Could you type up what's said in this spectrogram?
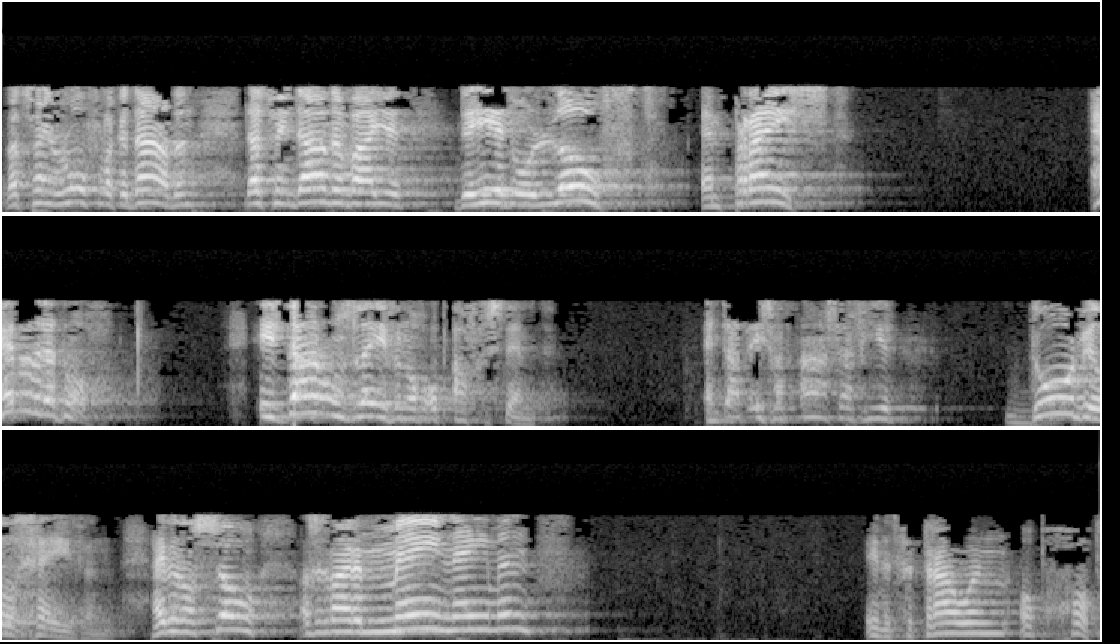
Wat zijn loffelijke daden? Dat zijn daden waar je de Heer door looft en prijst. Hebben we dat nog? Is daar ons leven nog op afgestemd? En dat is wat Asaf hier door wil geven. Hij wil ons zo, als het ware, meenemen in het vertrouwen op God.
